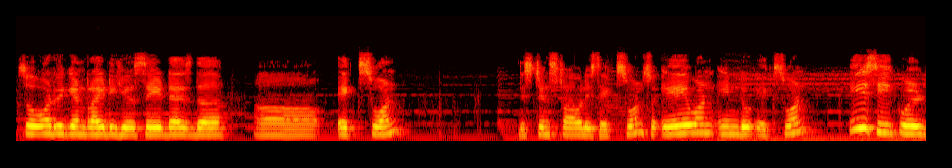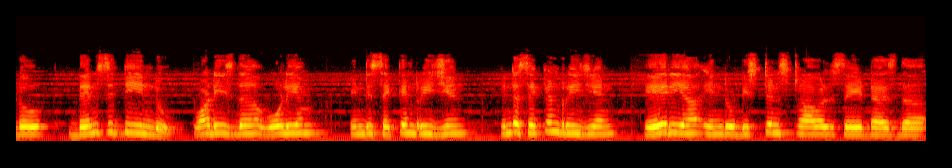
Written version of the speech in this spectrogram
So what we can write here say it as the uh, x1 distance travel is x1 so a1 into x1 is equal to density into. What is the volume in the second region? In the second region area into distance travel say it as the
